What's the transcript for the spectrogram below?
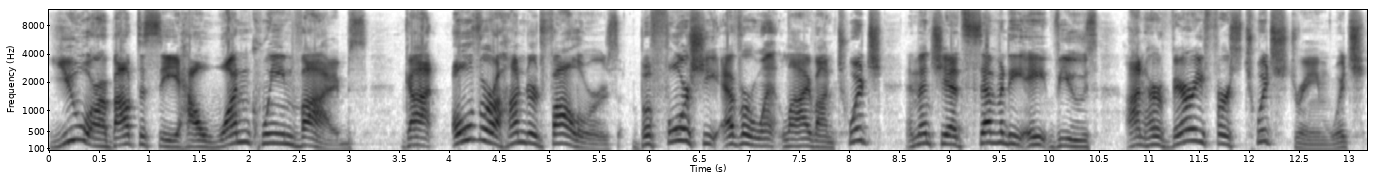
you are about to see how One Queen Vibes got over a 100 followers before she ever went live on Twitch, and then she had 78 views on her very first Twitch stream, which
